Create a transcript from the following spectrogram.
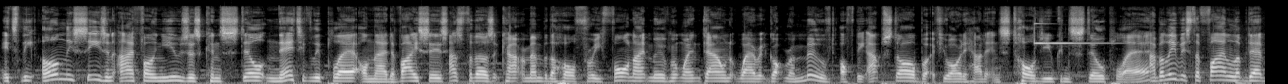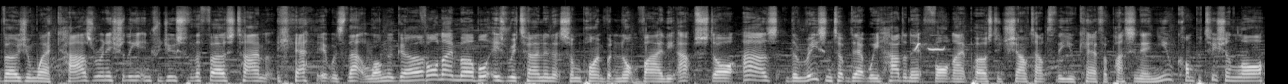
it's the only season iPhone users can still natively play on their devices. As for those that can't remember, the whole free Fortnite movement went down where it got removed off the App Store, but if you already had it installed, you can still play. I believe it's the final update version where cars were initially introduced for the first time. Yeah, it was that long ago. Fortnite Mobile is returning at some point, but not via the App Store, as the recent update we had on it, Fortnite posted shout out to the UK for passing a new competition law.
